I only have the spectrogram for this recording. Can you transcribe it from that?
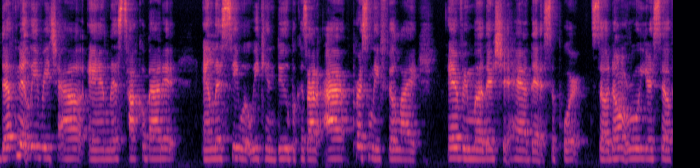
Definitely reach out and let's talk about it and let's see what we can do because I, I personally feel like every mother should have that support. So don't rule yourself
